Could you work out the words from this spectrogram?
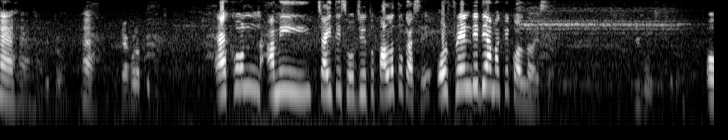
হ্যাঁ হ্যাঁ হ্যাঁ। হ্যাঁ। এখন আপনি? এখন আমি চাইতেছি ও যেহেতু পালাতক আছে ওর ফ্রেন্ড দিদি আমাকে কল দেওয়া হয়েছে। ও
